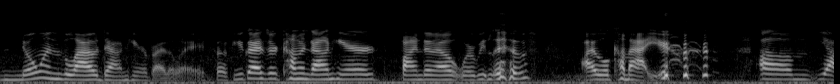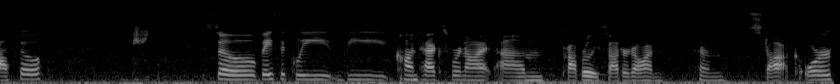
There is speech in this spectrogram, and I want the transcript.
no one's allowed down here, by the way. So if you guys are coming down here, finding out where we live, I will come at you. um, yeah, so so basically the contacts were not um, properly soldered on from stock or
